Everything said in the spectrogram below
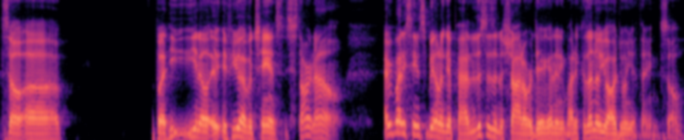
So, uh, but he, you know, if you have a chance, start now everybody seems to be on a good path. This isn't a shot or a dig at anybody because I know you all are doing your thing. So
